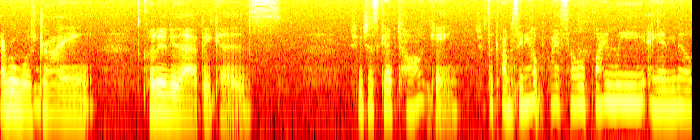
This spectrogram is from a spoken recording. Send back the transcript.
everyone was trying. Couldn't do that because she just kept talking. She's like, I'm standing up for myself finally, and you know,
